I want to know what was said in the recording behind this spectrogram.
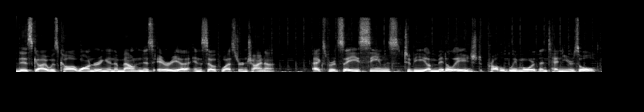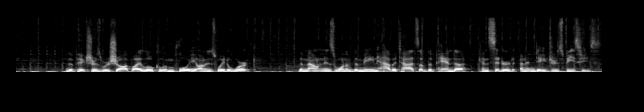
This guy was caught wandering in a mountainous area in southwestern China. Experts say he seems to be a middle-aged, probably more than 10 years old. The pictures were shot by a local employee on his way to work. The mountain is one of the main habitats of the panda, considered an endangered species.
